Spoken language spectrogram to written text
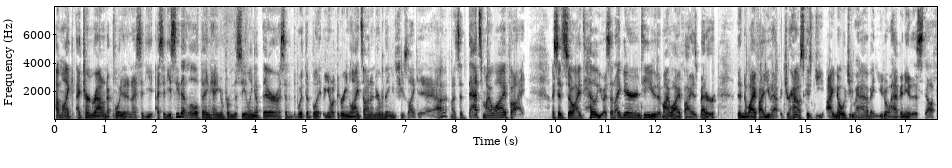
I'm like, I turned around and I pointed and I said, I said, you see that little thing hanging from the ceiling up there? I said, with the, you know, with the green lights on it and everything. And she's like, yeah. And I said, that's my Wi-Fi. I said, so I tell you, I said, I guarantee you that my Wi-Fi is better than the Wi-Fi you have at your house because I know what you have and you don't have any of this stuff,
